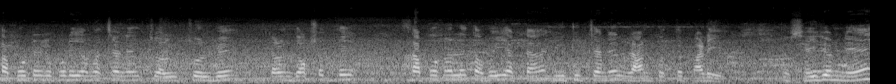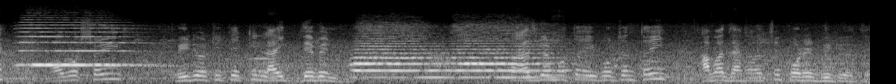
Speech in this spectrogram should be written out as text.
সাপোর্টের উপরেই আমার চ্যানেল চল, চলবে। কারণ দর্শকদের সাপোর্ট হলে তবেই একটা ইউটিউব চ্যানেল রান করতে পারে। তো সেই জন্যে অবশ্যই ভিডিওটিতে একটি লাইক দেবেন। আজকের মতো এই পর্যন্তই। আবার দেখা হচ্ছে পরের ভিডিওতে।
